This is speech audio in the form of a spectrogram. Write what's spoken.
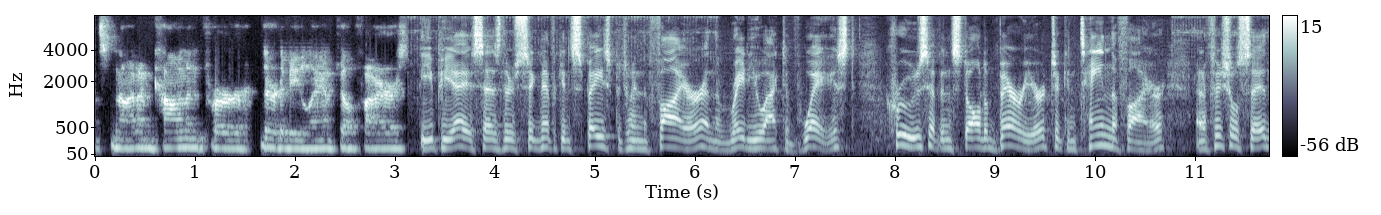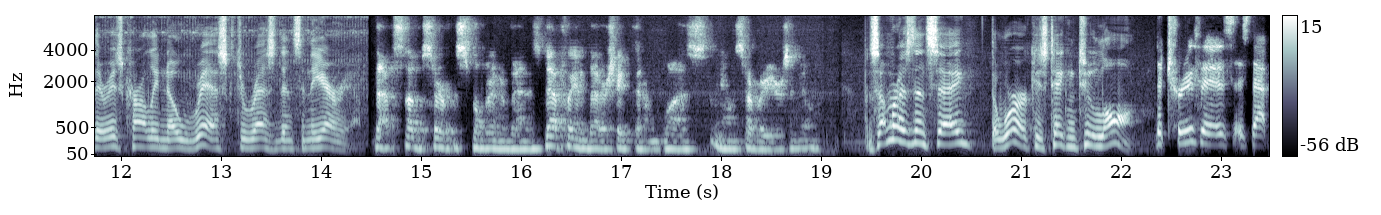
It's not uncommon for there to be landfill fires. The EPA says there's significant space between the fire and the radioactive waste. Crews have installed a barrier to contain the fire, and officials say there is currently no risk to residents in the area. That subsurface smoldering event is definitely in better shape than it was, you know, several years ago. But some residents say the work is taking too long. The truth is, is that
